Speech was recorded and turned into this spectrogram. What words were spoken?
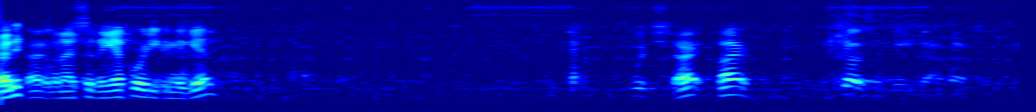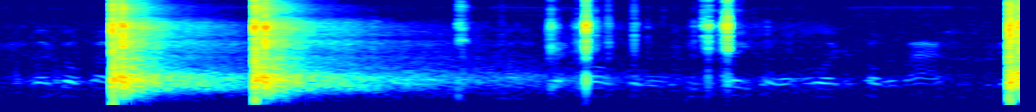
Ready? All right, when I say the F word, you can begin. Which All right, fire. doesn't mean that much. Like they'll tell you. Get comfortable because it takes a, while, like a couple lashes to get.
